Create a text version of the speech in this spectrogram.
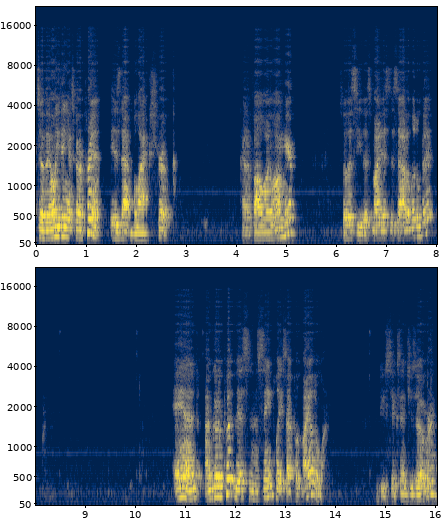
So the only thing that's going to print is that black stroke. Kind of following along here. So let's see, let's minus this out a little bit. And I'm going to put this in the same place I put my other one. Do six inches over,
